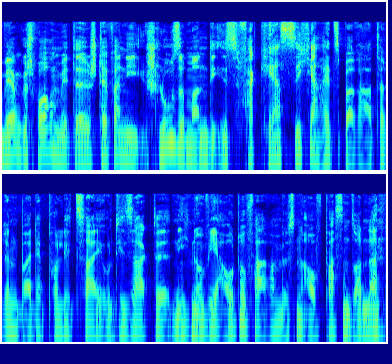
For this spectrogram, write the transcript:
Und wir haben gesprochen mit äh, Stefanie Schlusemann, die ist Verkehrssicherheitsberaterin bei der Polizei und die sagte, nicht nur wir Autofahrer müssen aufpassen, sondern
